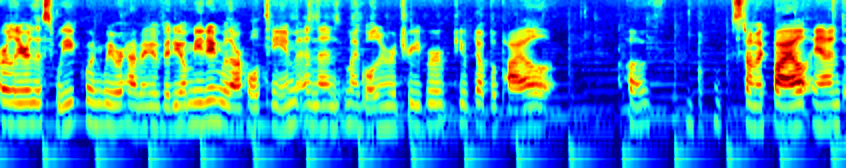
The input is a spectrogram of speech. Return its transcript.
earlier this week when we were having a video meeting with our whole team and then my golden retriever puked up a pile of stomach bile and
